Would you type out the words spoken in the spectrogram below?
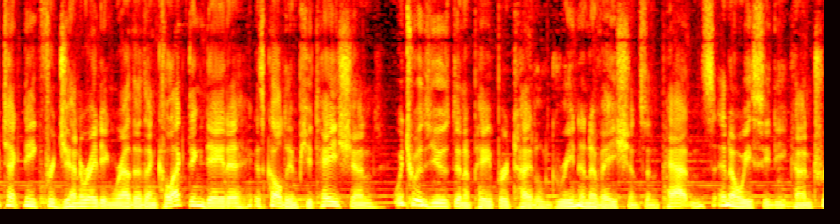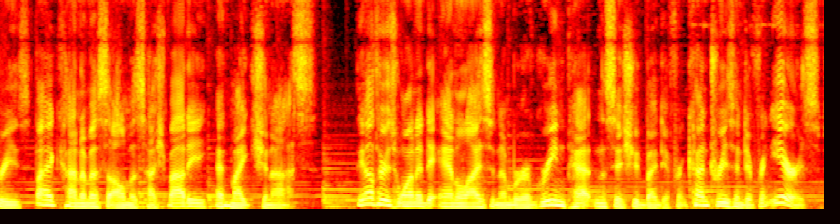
technique for generating rather than collecting data is called imputation, which was used in a paper titled Green Innovations and Patents in OECD Countries by economists Almas Heshmati and Mike Tsionas. The authors wanted to analyze the number of green patents issued by different countries in different years,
